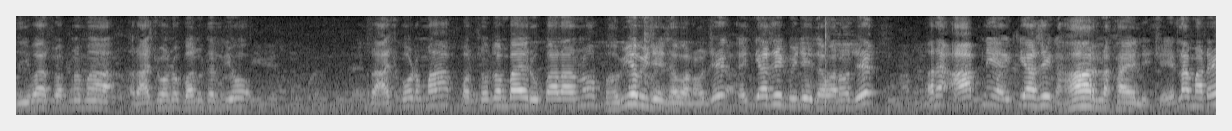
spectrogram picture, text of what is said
દીવા સ્વપ્નમાં રાજવાનું બંધ કરી દો રાજકોટમાં પરસોત્તમભાઈ રૂપાલાનો ભવ્ય વિજય થવાનો છે, ઐતિહાસિક વિજય થવાનો છે અને આપની ઐતિહાસિક હાર લખાયેલી છે. એટલા માટે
